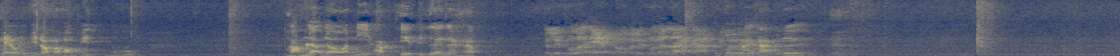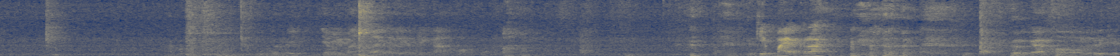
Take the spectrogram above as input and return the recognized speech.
แมวผู้พี่น้องมาของผิดบุ๊บพร้อมแล้วเดี๋ยววันนี้อัปเดตเรื่อยๆนะครับก็เลยพวกละแอบเนาะก็เลยพวกละล่ากาดเป็นคนไม่กลับไปเลย ยังไม่ยังไม่มั่นใจก็เลยยังไม่กล้าบอกก่อนเก็บใหม่ก็ได้เพื่อการขอเลยไม่เก็บ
